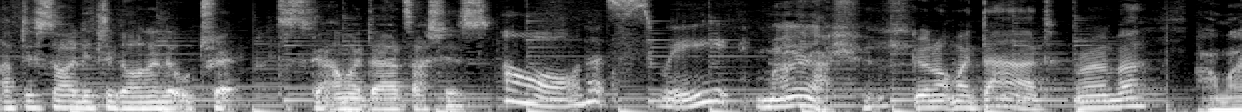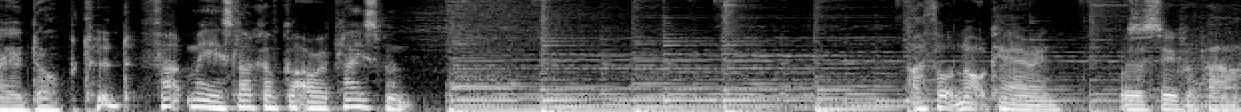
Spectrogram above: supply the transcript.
I've decided to go on a little trip to scatter my dad's ashes. Oh, that's sweet. My ashes? You're not my dad, remember? Am I adopted? Fuck me, it's like I've got a replacement. I thought not caring was a superpower.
